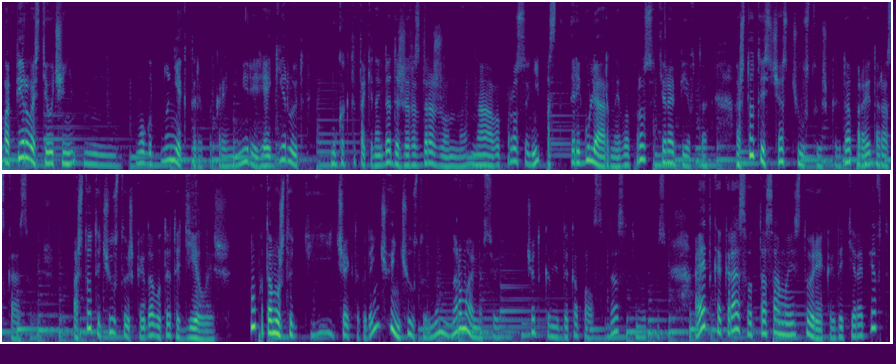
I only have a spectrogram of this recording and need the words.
по первости очень могут, ну некоторые, по крайней мере, реагируют, ну как-то так, иногда даже раздраженно на вопросы, не пост- регулярные вопросы терапевта. А что ты сейчас чувствуешь, когда про это рассказываешь? А что ты чувствуешь, когда вот это делаешь? Ну, потому что человек такой, да ничего не чувствую, ну, нормально все, что ты ко мне докопался, да, с этим вопросом. А это как раз вот та самая история, когда терапевт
